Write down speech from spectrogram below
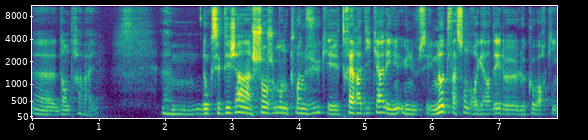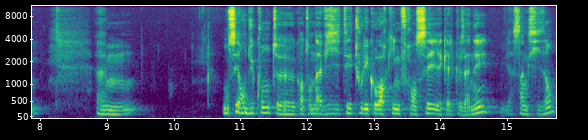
euh, dans le travail. Euh, donc c'est déjà un changement de point de vue qui est très radical et c'est une autre façon de regarder le, coworking. Euh, on s'est rendu compte euh, quand on a visité tous les coworking français il y a quelques années, il y a 5-6 ans,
